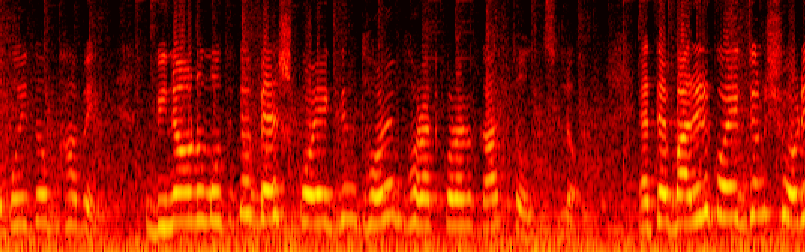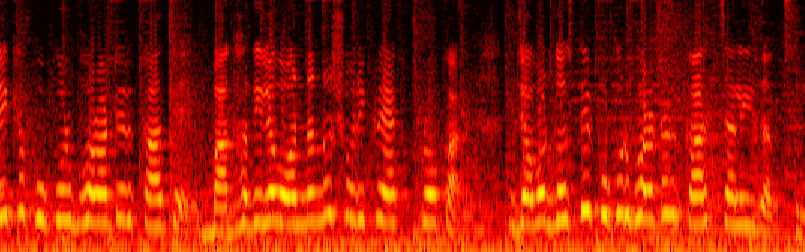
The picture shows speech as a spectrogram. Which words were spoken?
অবৈধভাবে বিনা অনুমতিতে বেশ কয়েকদিন ধরে ভরাট করার কাজ চলছিল। এতে বাড়ির কয়েকজন শরিক পুকুর ভরাটের কাজে বাধা দিলেও অন্যান্য শরিকরা এক প্রকার জবরদস্তি পুকুর ভরাটের কাজ চালিয়ে যাচ্ছিল।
